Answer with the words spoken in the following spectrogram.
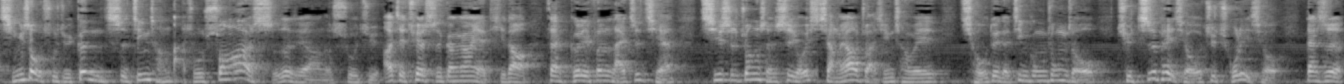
禽兽数据，更是经常打出双二十的这样的数据。而且确实刚刚也提到，在格里芬来之前，其实庄神是有想要转型成为球队的进攻中轴，去支配球、去处理球，但是。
